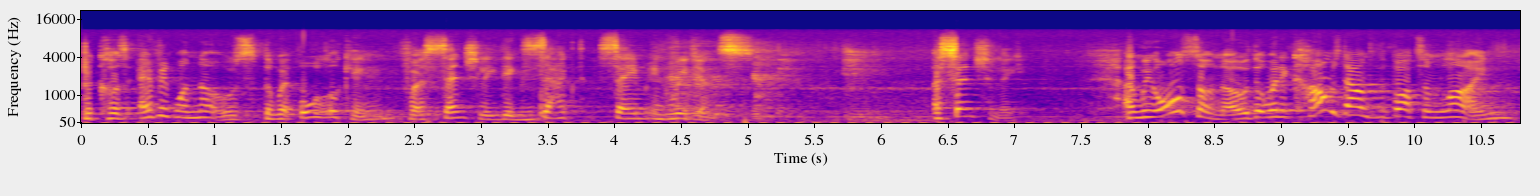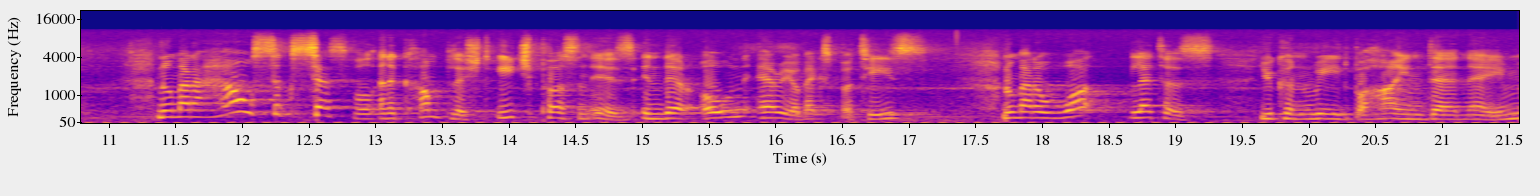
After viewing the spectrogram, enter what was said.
Because everyone knows that we're all looking for essentially the exact same ingredients. Essentially. And we also know that when it comes down to the bottom line, no matter how successful and accomplished each person is in their own area of expertise, no matter what letters you can read behind their name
